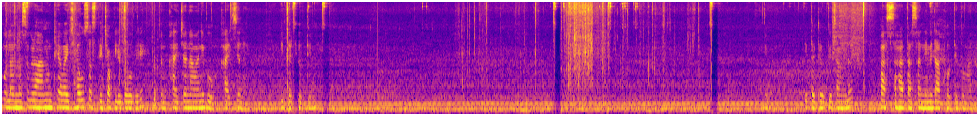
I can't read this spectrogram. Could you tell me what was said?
मुलांना सगळं आणून ठेवायची हौस असते चॉकलेट वगैरे. पण खायच्या नावाने बोम खायचं नाही. इथं ठेवते मी हे ठेवते चांगलं. पाच सहा तासांनी मी दाखवते तुम्हाला.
